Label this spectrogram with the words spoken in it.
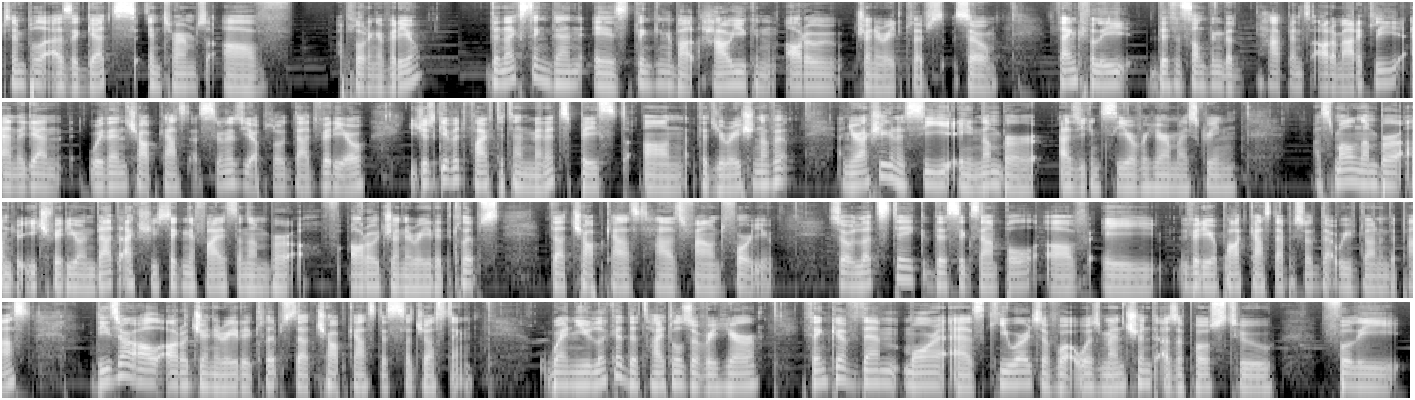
simple as it gets in terms of uploading a video. The next thing then is thinking about how you can auto-generate clips. So Thankfully, this is something that happens automatically. And again, within Chopcast, as soon as you upload that video, you just give it 5 to 10 minutes based on the duration of it. And you're actually going to see a number, as you can see over here on my screen, a small number under each video. And that actually signifies the number of auto-generated clips that Chopcast has found for you. So let's take this example of a video podcast episode that we've done in the past. These are all auto-generated clips that Chopcast is suggesting. When you look at the titles over here, think of them more as keywords of what was mentioned as opposed to fully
